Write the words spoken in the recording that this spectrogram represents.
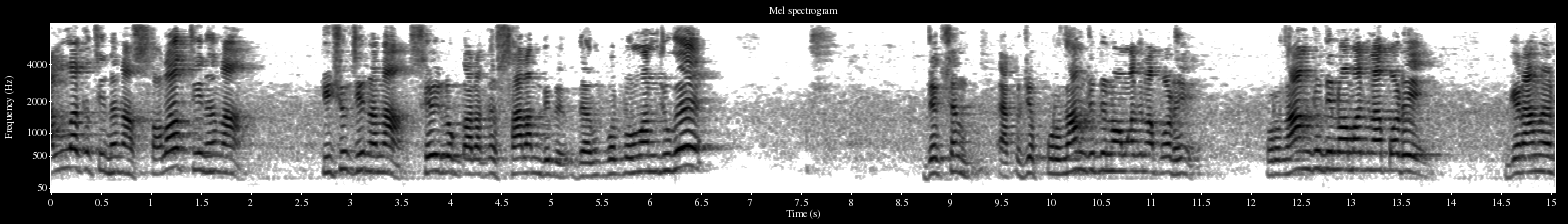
আল্লাহকে চিনে না সলাদ চিনে না, কিছু চিনে না, সেই লোক তারাকে সালাম দেবে। দেখুন বর্তমান যুগে দেখছেন, এক যে প্রধান যদি নমাজ না পড়ে, প্রধান যদি নমাজ না পড়ে, গ্রামের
